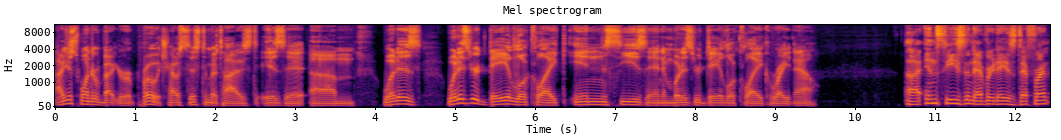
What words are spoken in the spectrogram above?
I just wonder about your approach. How systematized is it? Um, what is what does your day look like in season, and what does your day look like right now? Uh, in season, every day is different.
